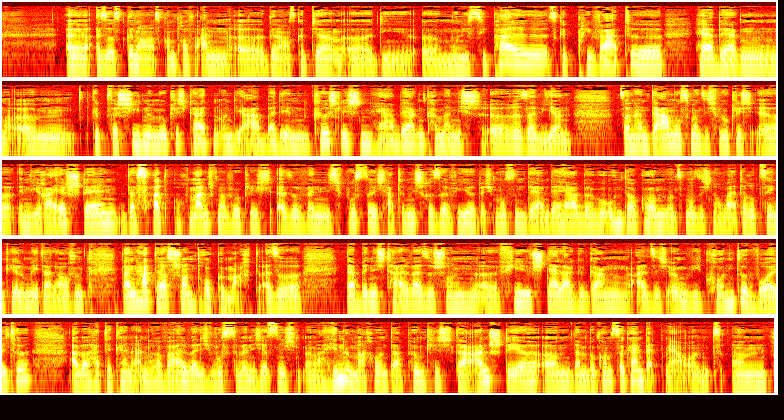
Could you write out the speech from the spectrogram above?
also es, genau, es kommt drauf an. Äh, genau, es gibt ja äh, die äh, Municipal, es gibt private Herbergen, ähm, es gibt verschiedene Möglichkeiten. Und ja, bei den kirchlichen Herbergen kann man nicht äh, reservieren, sondern da muss man sich wirklich äh, in die Reihe stellen. Das hat auch manchmal wirklich, also wenn ich wusste, ich hatte nicht reserviert, ich muss in der in der Herberge unterkommen, sonst muss ich noch weitere zehn Kilometer laufen, dann hat das schon Druck gemacht. Also da bin ich teilweise schon äh, viel schneller gegangen, als ich irgendwie konnte, wollte, aber hatte keine andere Wahl, weil ich wusste, wenn ich jetzt nicht mal hinne mache und da pünktlich da anstehe, ähm, dann bekommst du kein Bett mehr. Und ähm,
